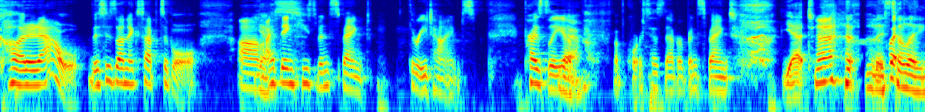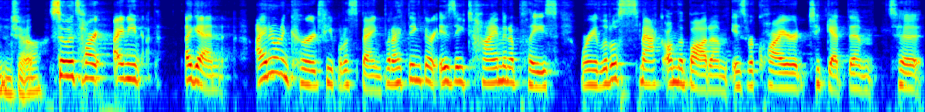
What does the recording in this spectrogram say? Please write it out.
cut it out. This is unacceptable. Um yes. I think he's been spanked three times. Presley, yeah. of, of, course, has never been spanked yet. Little but, angel. So it's hard. I mean, again, I don't encourage people to spank, but I think there is a time and a place where a little smack on the bottom is required to get them to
